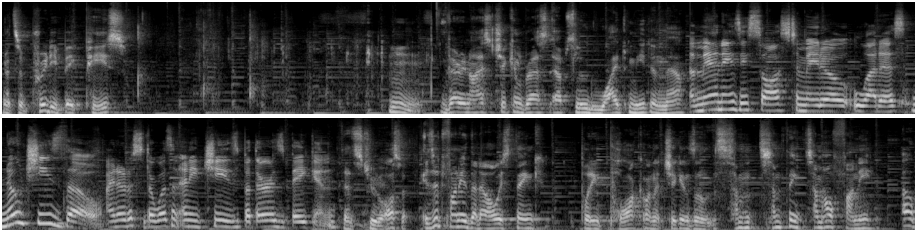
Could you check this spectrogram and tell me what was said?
It's a pretty big piece. Mm, very nice chicken breast, absolute white meat in there. A mayonnaise sauce, tomato, lettuce. No cheese though. I noticed there wasn't any cheese, but there is bacon. That's true. Also, is it funny that I always think putting pork on a chicken is some, something somehow funny? Oh,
